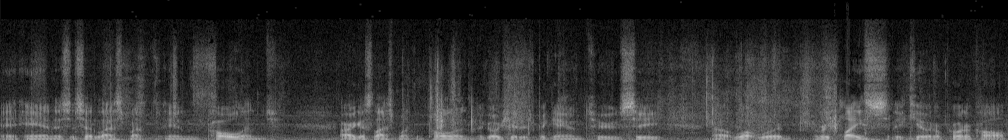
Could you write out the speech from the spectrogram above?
And as I said last month in Poland, or I guess last month in Poland, negotiators began to see uh, what would replace the Kyoto Protocol.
